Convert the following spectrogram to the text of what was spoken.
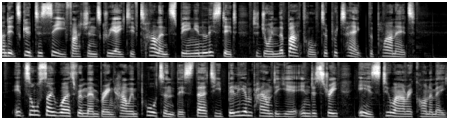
and it's good to see fashion's creative talents being enlisted to join the battle to protect the planet. It's also worth remembering how important this £30 billion a year industry is to our economy.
